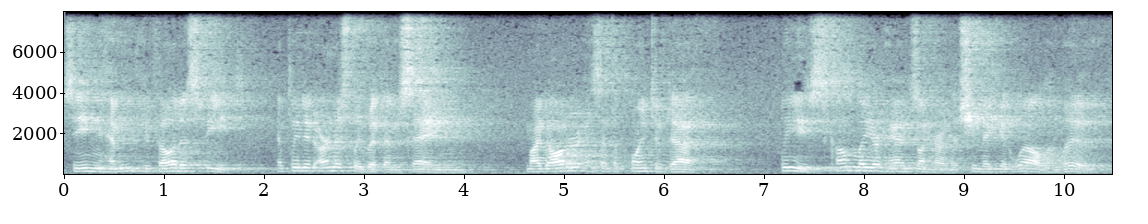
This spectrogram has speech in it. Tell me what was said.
Seeing him, he fell at his feet and pleaded earnestly with him, saying, My daughter is at the point of death. Please come lay your hands on her that she may get well and live.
